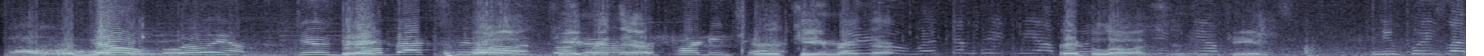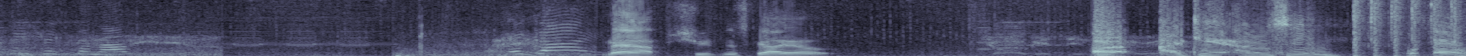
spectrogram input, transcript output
Whoa. Yo, William, dude, go back to Oh, uh, there's a go team right there. the party There's a team right there. let them pick me up. Right below us, pick there's me a team. Can you please let me pick them up? The guy. Map, shoot this guy out. Uh, I can't, I don't see him. Oh,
